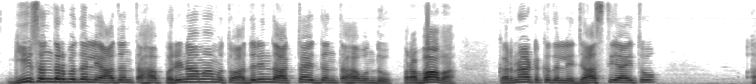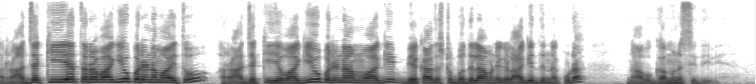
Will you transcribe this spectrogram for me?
ಈ ಸಂದರ್ಭದಲ್ಲಿ ಆದಂತಹ ಪರಿಣಾಮ ಮತ್ತು ಅದರಿಂದ ಆಗ್ತಾ ಇದ್ದಂತಹ ಒಂದು ಪ್ರಭಾವ ಕರ್ನಾಟಕದಲ್ಲಿ ಜಾಸ್ತಿ ಆಯಿತು. ರಾಜಕೀಯೇತರವಾಗಿಯೂ ಪರಿಣಾಮ ಆಯಿತು. ರಾಜಕೀಯವಾಗಿಯೂ ಪರಿಣಾಮವಾಗಿ ಬೇಕಾದಷ್ಟು ಬದಲಾವಣೆಗಳಾಗಿದ್ದನ್ನು ಕೂಡ ನಾವು ಗಮನಿಸಿದ್ದೀವಿ.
